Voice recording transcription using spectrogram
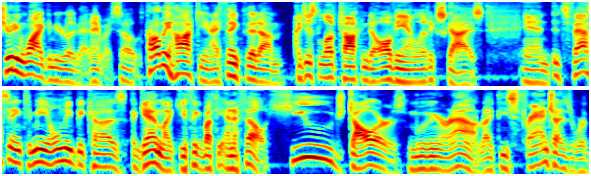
shooting wide can be really bad. Anyway, so probably hockey. And I think that um, I just love talking to all the analytics guys. And it's fascinating to me only because, again, like you think about the NFL, huge dollars moving around, right? These franchises worth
